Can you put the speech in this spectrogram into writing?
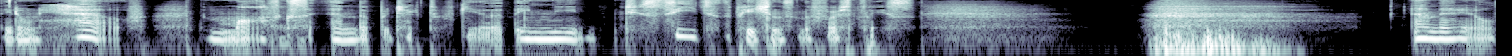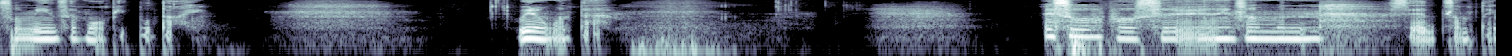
They don't have the masks and the protective gear that they need to see to the patients in the first place. And then it also means that more people die. We don't want that. I saw a post today and someone said something.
